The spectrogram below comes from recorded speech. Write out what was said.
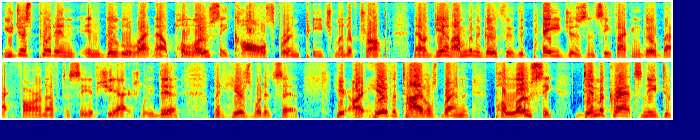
You just put in, in Google right now, Pelosi calls for impeachment of Trump. Now, again, I'm going to go through the pages and see if I can go back far enough to see if she actually did. But here's what it said. Here, all right, here are the titles, Brandon. Pelosi, Democrats need to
